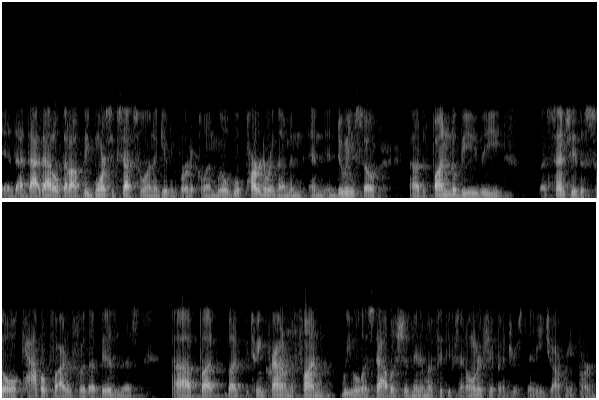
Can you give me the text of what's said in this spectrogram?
Eh, that'll that'll be more successful in a given vertical. And we'll we'll partner with them. and and In doing so, uh, the fund will be the essentially the sole capital provider for the business. Uh, but but between Crown and the fund, we will establish a minimum of 50% ownership interest in each operating partner.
